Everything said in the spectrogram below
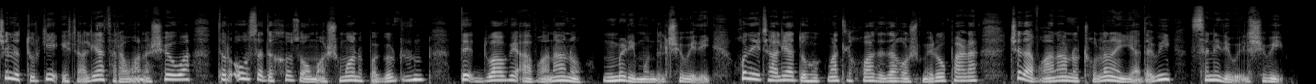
چې له ترکیه ایتالیا ته روانه شوه تر اوسه د خزو او ماشومان په ګډون د دواوی افغانانو مړي موندل شوې دي خو د ایتالیا د حکومت لخوا د دغه شمیرو په اړه چې د افغانانو ټولنه یادوي سندې ویل شوی دی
